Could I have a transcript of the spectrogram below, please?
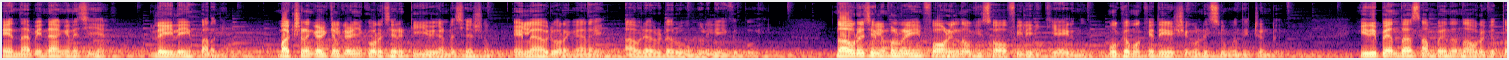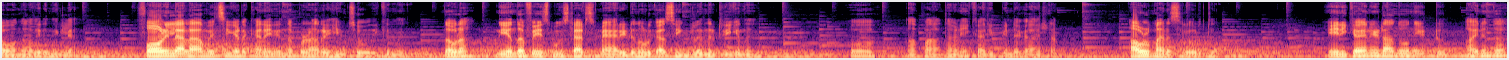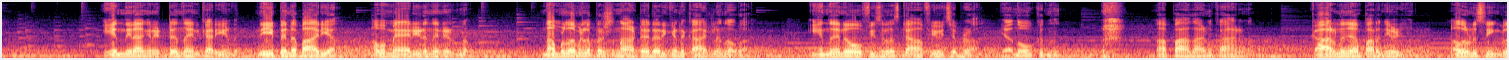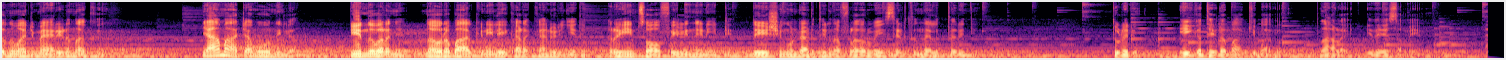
എന്നാൽ പിന്നെ അങ്ങനെ ചെയ്യാം. ലൈലയും പറഞ്ഞു. ഭക്ഷണം കഴിക്കൽ കഴിഞ്ഞ് കുറച്ചേരം ടി വി കണ്ട ശേഷം എല്ലാവരും ഉറങ്ങാനായി അവരവരുടെ റൂമുകളിലേക്ക് പോയി. നൗറ ചെല്ലുമ്പോൾ റഹീം ഫോണിൽ നോക്കി സോഫയിൽ ഇരിക്കുകയായിരുന്നു. മുഖമൊക്കെ ദേഷ്യം കൊണ്ട് ചുമന്നിട്ടുണ്ട്. ഇതിപ്പോൾ എന്താ സംഭവം എന്ന് നൗറയ്ക്ക് തോന്നാതിരുന്നില്ല. ഫോണിൽ അലാം വെച്ച് കിടക്കാനായി നിന്നപ്പോഴാണ് റഹീം ചോദിക്കുന്നത്. നൗറ നീ എന്താ ഫേസ്ബുക്ക് സ്റ്റാറ്റസ് മാരീഡ് എന്ന് കൊടുക്കാൻ സിംഗിൾ എന്നിട്ടിരിക്കുന്നത് ഓ അപ്പം അതാണ് ഈ കരിപ്പിന്റെ കാരണം. അവൾ മനസ്സിൽ മനസ്സിലോർത്തു എനിക്കങ്ങനെ ഇടാൻ തോന്നി ഇട്ടു. അതിനെന്താ? എന്തിനാ അങ്ങനെ ഇട്ടെന്നാ എനിക്കറിയേണ്ടത് നീ ഇപ്പം എന്റെ ഭാര്യ. അവൻ മാരീഡ് തന്നെ ഇടണം. നമ്മൾ തമ്മിലുള്ള പ്രശ്നം നാട്ടുകാരറിയിക്കേണ്ട കാര്യമില്ല നൗറ ഇന്ന് തന്നെ ഓഫീസിലെ സ്റ്റാഫ് ചോദിച്ചപ്പോഴാണ് ഞാൻ നോക്കുന്നത്. അപ്പോൾ അതാണ് കാരണം. കാരണം ഞാൻ പറഞ്ഞു കഴിഞ്ഞു. അതുകൊണ്ട് സിംഗിൾ എന്ന് മാറ്റി മാരീഡ് എന്നാക്ക് ഞാൻ മാറ്റാൻ പോകുന്നില്ല. എന്ന് പറഞ്ഞ് നൗറ ബാൽക്കണിയിലേക്ക് കടക്കാൻ ഒരുങ്ങിയത് റഹീം സോഫയിൽ നിന്ന് എണീറ്റ് ദേഷ്യം കൊണ്ട് അടുത്തിരുന്ന ഫ്ലവർ വേസ് എടുത്ത് നിലത്തെറിഞ്ഞു. തുടരും. ഈ കഥയുടെ ബാക്കി ഭാഗം നാളെ ഇതേ സമയം.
